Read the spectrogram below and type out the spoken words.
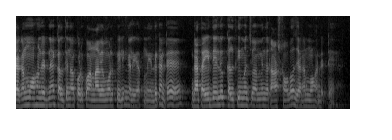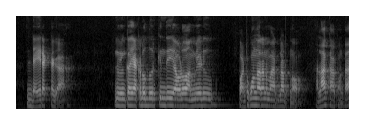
జగన్మోహన్ రెడ్డినే కల్తీ నా కొడుకు అన్నావేమో అని ఫీలింగ్ కలిగేస్తుంది ఎందుకంటే గత ఐదేళ్ళు కల్తీ మద్యం అమ్మింది రాష్ట్రంలో జగన్మోహన్ రెడ్డి. డైరెక్ట్గా నువ్వు ఇంకా ఎక్కడో దొరికింది ఎవడో అమ్మేడు పట్టుకున్నారని మాట్లాడుతున్నావు. అలా కాకుండా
